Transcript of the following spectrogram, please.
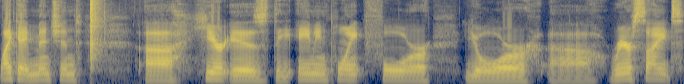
Like I mentioned, here is the aiming point for your rear sight.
